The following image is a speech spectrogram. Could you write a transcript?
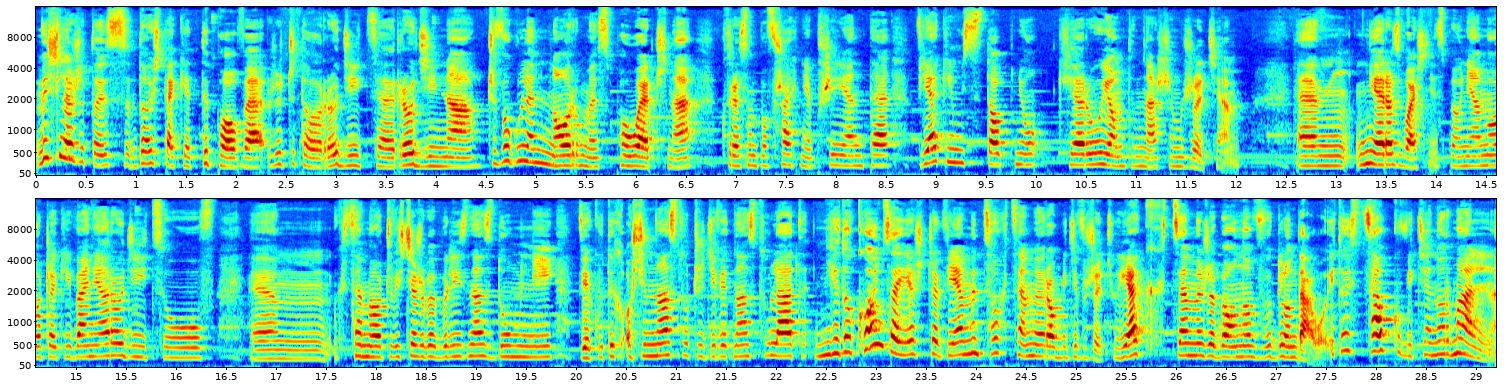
Myślę, że to jest dość takie typowe, że czy to rodzice, rodzina, czy w ogóle normy społeczne, które są powszechnie przyjęte, w jakimś stopniu kierują tym naszym życiem. Nieraz właśnie spełniamy oczekiwania rodziców, chcemy oczywiście, żeby byli z nas dumni. W wieku tych 18 czy 19 lat nie do końca jeszcze wiemy, co chcemy robić w życiu, jak chcemy, żeby ono wyglądało. I to jest całkowicie normalne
